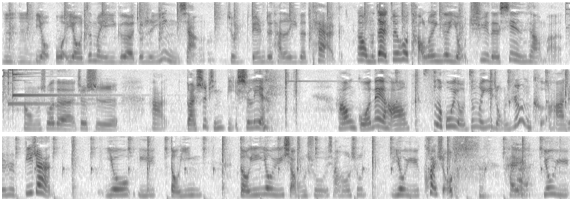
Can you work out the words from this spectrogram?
嗯嗯，有我有这么一个就是印象，就别人对他的一个 tag。那我们在最后讨论一个有趣的现象吧。那我们说的就是啊，短视频鄙视链，好像国内好像似乎有这么一种认可哈、就是 B 站优于抖音，抖音优于小红书，小红书优于快手，还 优于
